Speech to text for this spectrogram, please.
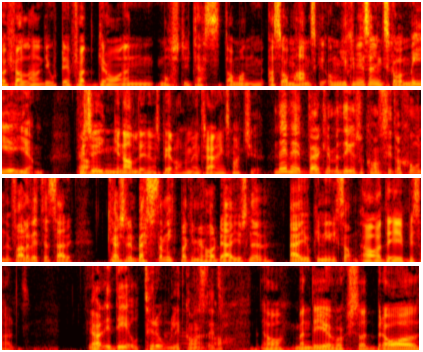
Ifall han hade gjort det, för att Granen måste ju testa om han, alltså om han, om Jocke Nilsson inte ska vara med i EM, finns Ja. ju ingen anledning att spela honom i en träningsmatch ju. Nej nej, verkligen, men det är ju så konstig situation för alla vet att så här, kanske den bästa mittbacken vi har där just nu är Jocke Nilsson. Ja, det är ju bisarrt. Ja, det är otroligt konstigt. Ja, ja, men det är ju också ett bra,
